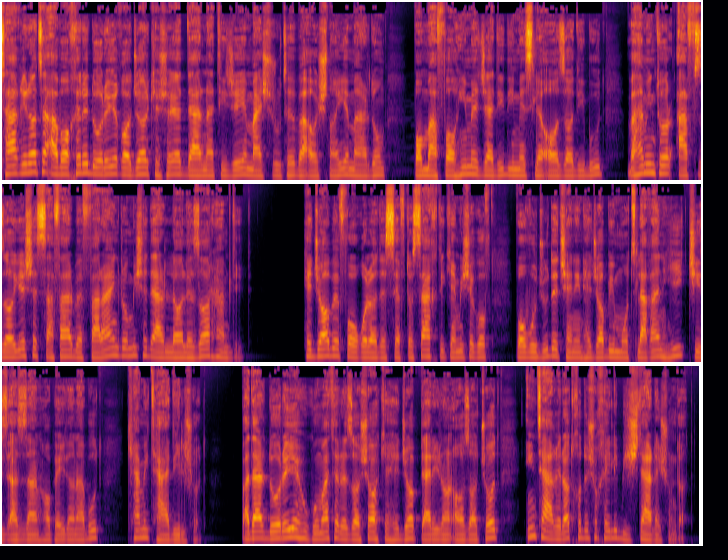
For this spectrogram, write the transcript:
تغییرات اواخر دوره قاجار که شاید در نتیجه مشروطه و آشنایی مردم با مفاهیم جدیدی مثل آزادی بود و همینطور افزایش سفر به فرنگ رو میشه در لالزار هم دید. هجاب فوقالعاده سفت و سختی که میشه گفت با وجود چنین هجابی مطلقا هیچ چیز از زنها پیدا نبود کمی تعدیل شد و در دوره حکومت رضاشاه که هجاب در ایران آزاد شد این تغییرات خودشو خیلی بیشتر نشون داد.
